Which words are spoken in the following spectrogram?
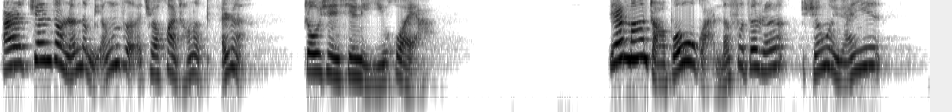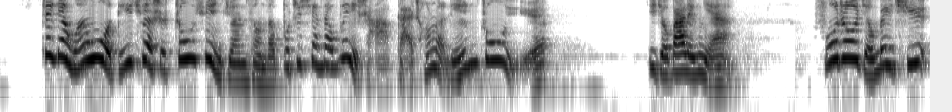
而捐赠人的名字却换成了别人。周迅心里疑惑呀。连忙找博物馆的负责人询问原因。这件文物的确是周迅捐赠的，不知现在为啥改成了林中宇。一九八零年，福州警备区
